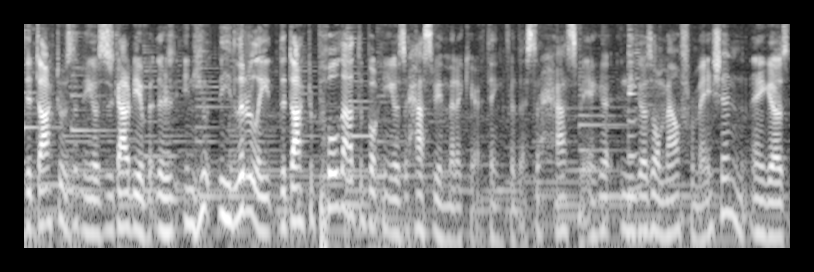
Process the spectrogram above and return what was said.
the doctor was looking. He goes, "There's got to be a." There's, and he, he literally, the doctor pulled out the book and he goes, "There has to be a Medicare thing for this. There has to be." And he goes, "Oh, malformation." And he goes,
